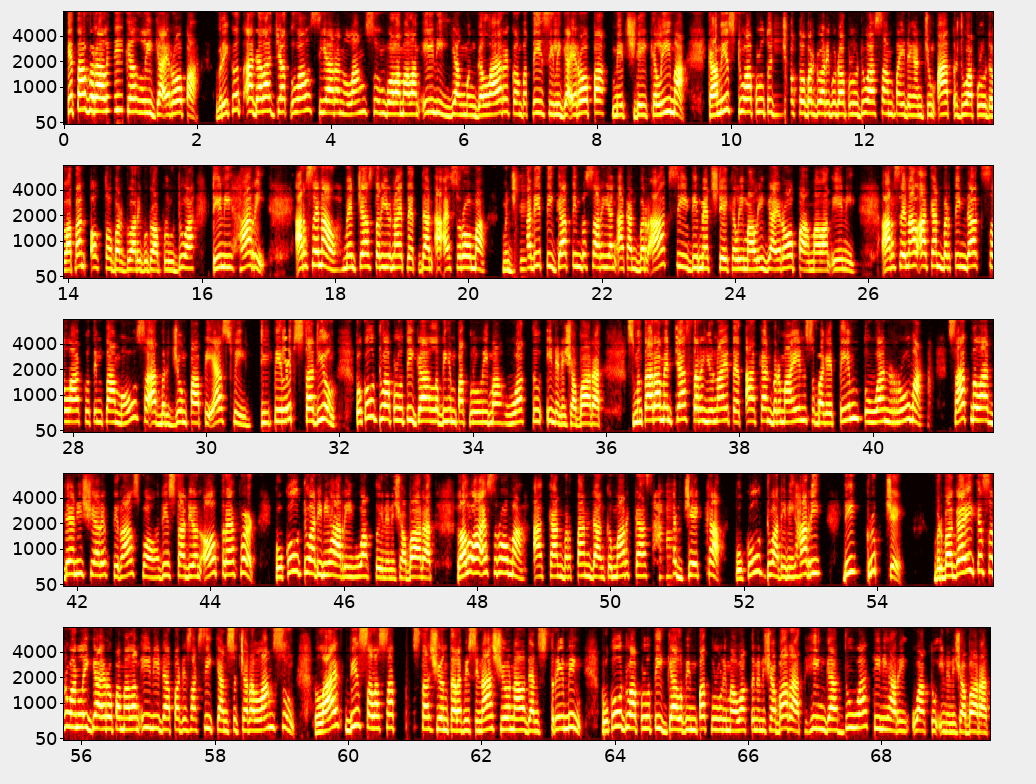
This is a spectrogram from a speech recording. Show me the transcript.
Kita beralih ke Liga Eropa. Berikut adalah jadwal siaran langsung bola malam ini yang menggelar kompetisi Liga Eropa Matchday kelima. Kamis 27 Oktober 2022 sampai dengan Jumat 28 Oktober 2022 dini hari. Arsenal, Manchester United, dan AS Roma menjadi tiga tim besar yang akan beraksi di matchday kelima Liga Eropa malam ini. Arsenal akan bertindak selaku tim tamu saat berjumpa PSV di Philips Stadium pukul 23 lebih 45 waktu Indonesia Barat. Sementara Manchester United akan bermain sebagai tim tuan rumah saat meladeni Sheriff Tiraspol di Stadion Old Trafford pukul 2 dini hari waktu Indonesia Barat. Lalu AS Roma akan bertandang ke markas HJK pukul 2 dini hari di grup C. Berbagai keseruan Liga Eropa malam ini dapat disaksikan secara langsung live di salah satu stasiun televisi nasional dan streaming pukul 23 lebih 45 waktu Indonesia Barat hingga 2 dini hari waktu Indonesia Barat.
